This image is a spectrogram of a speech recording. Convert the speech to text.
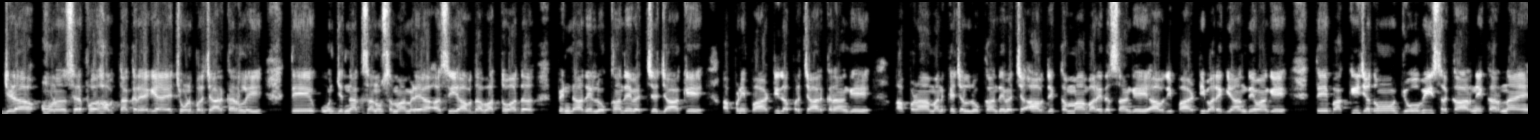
ਜਿਹੜਾ ਹੁਣ ਸਿਰਫ ਹਫ਼ਤਾ ਕੁ ਰਹਿ ਗਿਆ ਹੈ ਚੋਣ ਪ੍ਰਚਾਰ ਕਰਨ ਲਈ ਤੇ ਉਹ ਜਿੰਨਾ ਕੁ ਸਾਨੂੰ ਸਮਾਂ ਮਿਲਿਆ ਅਸੀਂ ਆਪਦਾ ਵੱਧ ਤੋਂ ਵੱਧ ਪਿੰਡਾਂ ਦੇ ਲੋਕਾਂ ਦੇ ਵਿੱਚ ਜਾ ਕੇ ਆਪਣੀ ਪਾਰਟੀ ਦਾ ਪ੍ਰਚਾਰ ਕਰਾਂਗੇ, ਆਪਣਾ ਮੰਨ ਕੇ ਚੱਲ ਲੋਕਾਂ ਦੇ ਵਿੱਚ ਆਪਦੇ ਕੰਮਾਂ ਬਾਰੇ ਦੱਸਾਂਗੇ, ਆਪਦੀ ਪਾਰਟੀ ਬਾਰੇ ਗਿਆਨ ਦੇਵਾਂਗੇ ਤੇ ਬਾਕੀ ਜਦੋਂ ਜੋ ਵੀ ਸਰਕਾਰ ਨੇ ਕਰਨਾ ਹੈ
